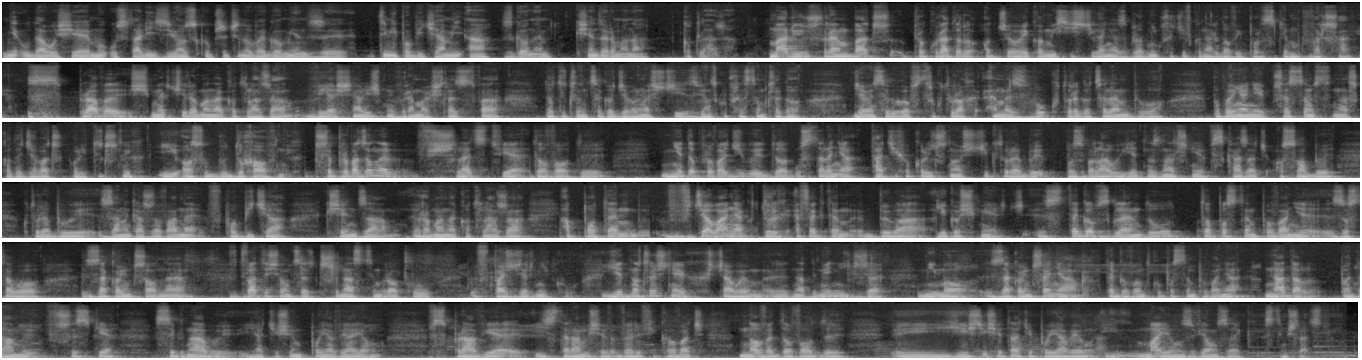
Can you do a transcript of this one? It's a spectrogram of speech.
nie udało się mu ustalić związku przyczynowego między tymi pobiciami a zgonem księdza Romana Kotlarza. Mariusz Rębacz, prokurator oddziałowej Komisji Ścigania Zbrodni przeciwko Narodowi Polskiemu w Warszawie. Sprawę śmierci Romana Kotlarza wyjaśnialiśmy w ramach śledztwa dotyczącego działalności Związku Przestępczego działającego w strukturach MSW, którego celem było popełnianie przestępstw na szkodę działaczy politycznych i osób duchownych. Przeprowadzone w śledztwie dowody nie doprowadziły do ustalenia takich okoliczności, które by pozwalały jednoznacznie wskazać osoby, które były zaangażowane w pobicia księdza Romana Kotlarza, a potem w działania, których efektem była jego śmierć. Z tego względu to postępowanie zostało zakończone w 2013 roku w październiku. Jednocześnie chciałem nadmienić, że mimo zakończenia tego wątku postępowania nadal badamy wszystkie sygnały, jakie się pojawiają w sprawie i staramy się weryfikować nowe dowody, jeśli się takie pojawią i mają związek z tym śledztwem.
